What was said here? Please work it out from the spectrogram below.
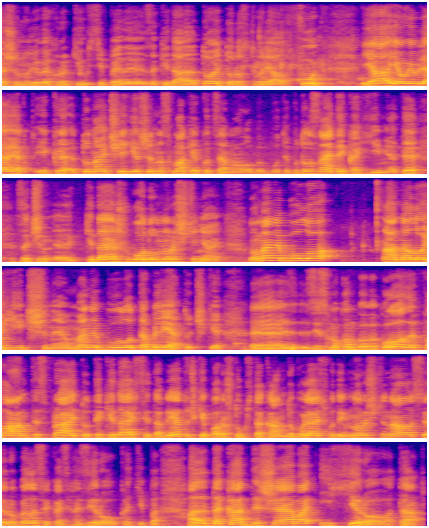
це що нульових років всі пили, закидали той, то розтворяли. Фу, я, я уявляю, як, як то навіть ще гірше на смак, як оце мало би бути. Бо то знаєте, яка хімія? Ти зачин... е, кидаєш воду, воно розчиняє. Ну, у мене було аналогічне. У мене було таблеточки е, зі смаком Кока-Коли, Фанти, Спрайту. Ти кидаєш ці таблеточки, пару штук в стакан, додаєш води, воно розчиналося, робилася якась газіровка, типа. Але така дешева і хірова, та.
